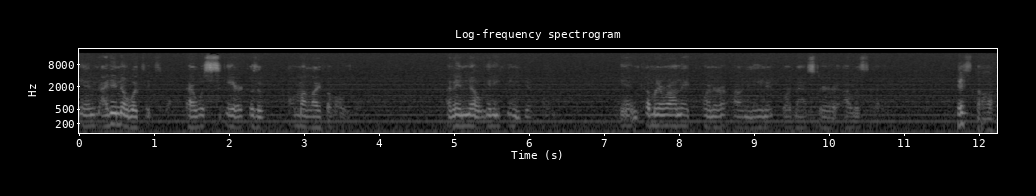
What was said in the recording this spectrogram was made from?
and I didn't know what to expect. I was scared because of all my life I've always been. I didn't know anything different. Coming around that corner on Main and Master, I was like pissed off,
